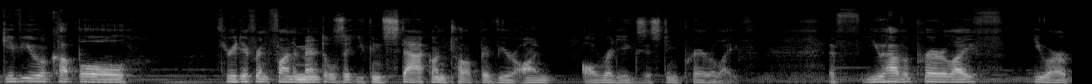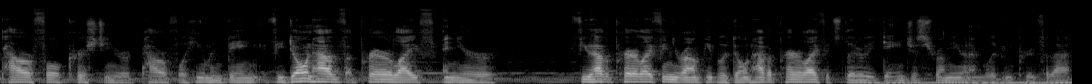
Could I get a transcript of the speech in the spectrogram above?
give you a couple, three different fundamentals that you can stack on top of your on already existing prayer life. If you have a prayer life, you are a powerful Christian, you're a powerful human being. If you don't have a prayer life and you're if you have a prayer life and you're around people who don't have a prayer life, it's literally dangerous from you, and I'm living proof of that.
